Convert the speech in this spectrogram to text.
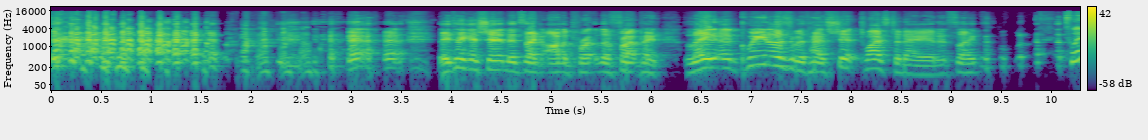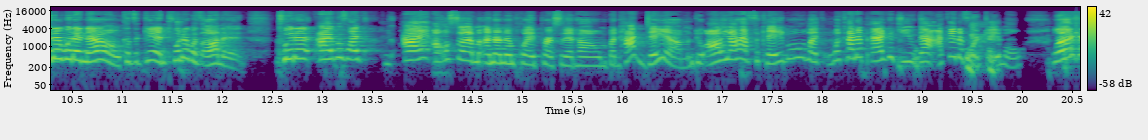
they take a shit and it's like on the pr- the front page. Lady uh, Queen Elizabeth has shit twice today, and it's like Twitter would have known because again, Twitter was on it. Twitter, I was like, I also am an unemployed person at home, but hot damn, do all y'all have for cable? Like, what kind of package you got? I can't afford cable. Like,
